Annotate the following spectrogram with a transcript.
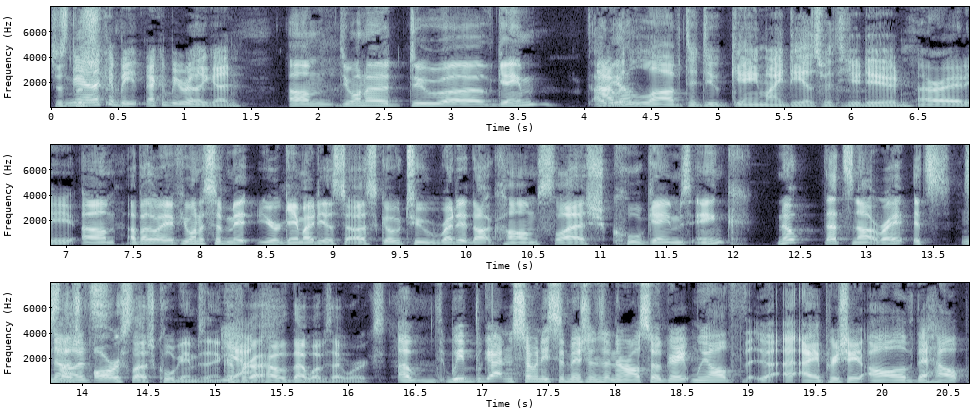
Just yeah, the that sh- could be that could be really good. um. Do you want to do a game? I would love to do game ideas with you, dude. Alrighty. Um. uh, by the way, if you want to submit your game ideas to us, go to reddit.com/slash Cool Games Inc. Nope, that's not right. It's No, slash it's- r slash Cool Games Inc. I forgot how that website works. Uh, we've gotten so many submissions, and they're all so great. And we all, I I appreciate all of the help.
